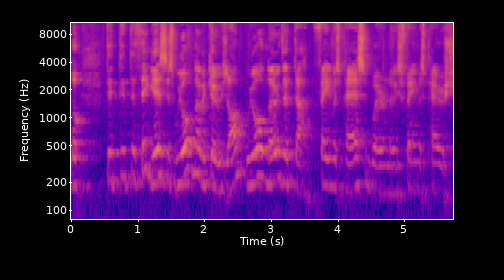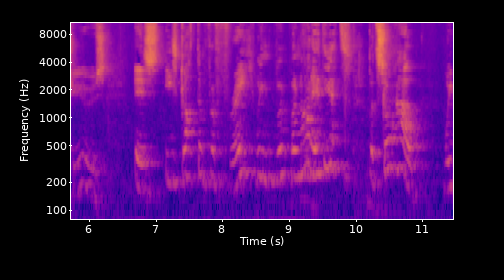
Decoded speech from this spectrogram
look, the, the the thing is, is we all know it goes on. We all know that that famous person wearing those famous pair of shoes is he's got them for free. We we're, we're not idiots, but somehow we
